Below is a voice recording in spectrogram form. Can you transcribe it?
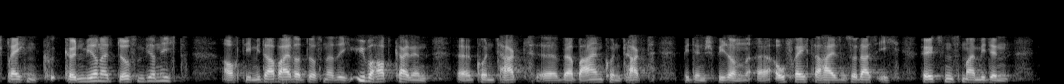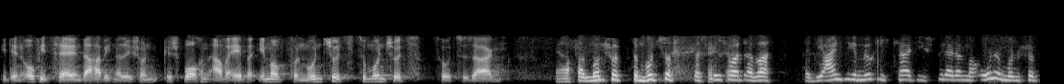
sprechen können wir nicht, dürfen wir nicht. Auch die Mitarbeiter dürfen natürlich überhaupt keinen äh, Kontakt, äh, verbalen Kontakt mit den Spielern äh, aufrechterhalten, sodass ich höchstens mal mit den, mit den Offiziellen, da habe ich natürlich schon gesprochen, aber eben immer von Mundschutz zu Mundschutz sozusagen. Ja, von Mundschutz zu Mundschutz das Stichwort, aber die einzige Möglichkeit, die Spieler dann mal ohne Mundschutz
